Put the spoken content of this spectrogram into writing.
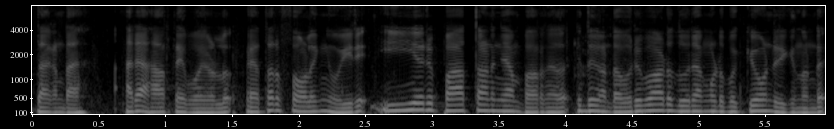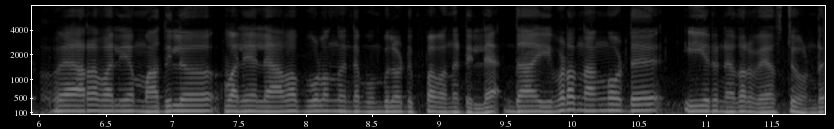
ഇതാകണ്ട അര ഹാർട്ടേ പോയുള്ളൂ. വെതർ ഫോളിങ് ഉയര് ഈ ഒരു പാത്താണ് ഞാൻ പറഞ്ഞത്. ഇത് കണ്ട ഒരുപാട് ദൂരം അങ്ങോട്ട് പൊയ്ക്കൊണ്ടിരിക്കുന്നുണ്ട്. വേറെ വലിയ മതിലോ വലിയ ലാവ പൂളൊന്നും എന്റെ മുമ്പിലോട്ട് ഇപ്പൊ വന്നിട്ടില്ല. ദാ ഇവിടെ നിന്ന് അങ്ങോട്ട് ഈ ഒരു നെതർ വേസ്റ്റും ഉണ്ട്.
